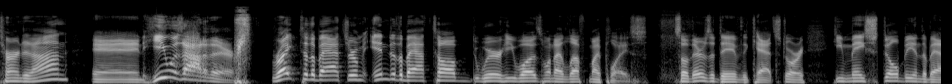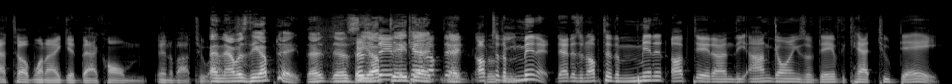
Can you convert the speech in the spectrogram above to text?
turned it on, and he was out of there. Right to the bathroom, into the bathtub where he was when I left my place. So there's a Dave the Cat story. He may still be in the bathtub when I get back home in about two hours. And that was the update. That, there's, There's the update the that, update that up to the minute. That is an up to the minute update on the ongoings of Dave the Cat today.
